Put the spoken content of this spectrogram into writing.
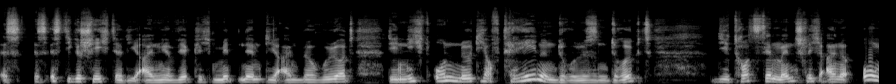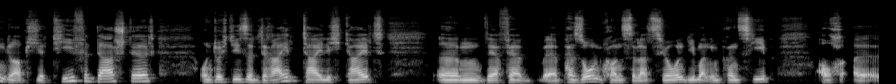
es, es ist die Geschichte, die einen hier wirklich mitnimmt, die einen berührt, die nicht unnötig auf Tränendrüsen drückt, die trotzdem menschlich eine unglaubliche Tiefe darstellt und durch diese Dreiteiligkeit ähm, der Ver äh, Personenkonstellation, die man im Prinzip auch äh,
